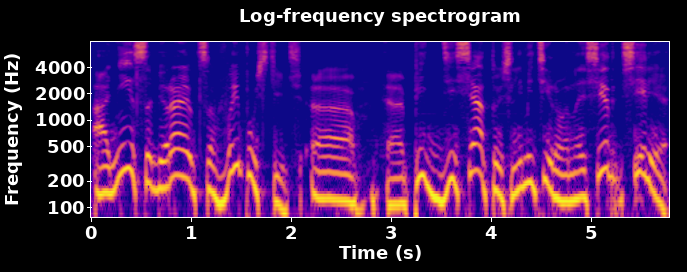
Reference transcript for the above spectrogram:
Они собираются выпустить э, э, 50, то есть лимитированная сер- серия,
